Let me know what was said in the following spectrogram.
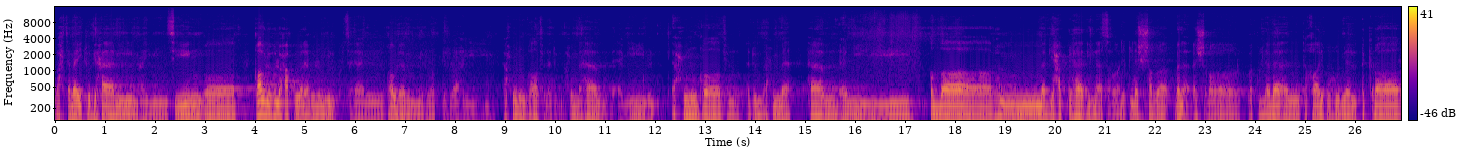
واحتميت بحاميم عين سين غاب. قوله الحق وله الملك. سلام قولا من رب الرحيم. أحون قاف أدم حم هاء أمين. أحون قاف أدم حم هاء أمين. اللهم بحق هذه الأسرار قنا الشر والأشرار وكل ما أنت خالقه من الأكرار.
